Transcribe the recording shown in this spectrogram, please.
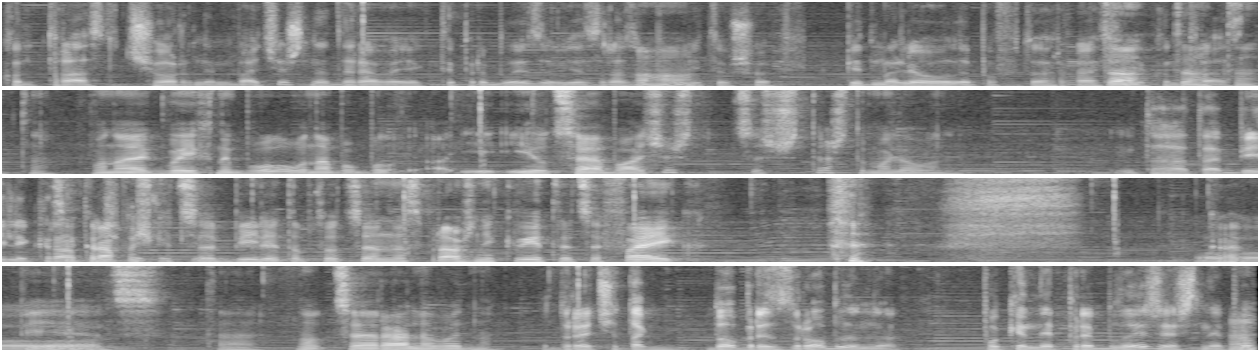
контраст чорним. Бачиш на дерева, як ти приблизив, я зразу Ага. помітив, що підмальовували по фотографії Так, контраст. так, так, так. Вона, якби їх не було, вона б була. І, і оце, бачиш, це ж теж домальоване. Та, та, білі крапочки. Це крапочки, такі. це білі, тобто це не справжні квіти, це фейк. Ого. Капець. Так. Ну, це реально видно. До речі, так добре зроблено, поки не приближиш, не Ага.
